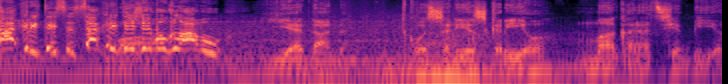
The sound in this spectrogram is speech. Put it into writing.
sakrite se, sakrite živu glavu! Jedan. Tko se nije skrio, magarac je bio.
